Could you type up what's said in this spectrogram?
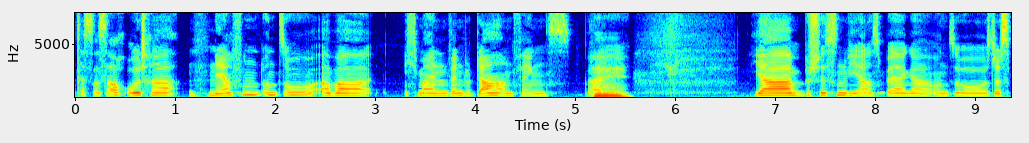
das ist auch ultra nervend und so, aber ich meine, wenn du da anfängst, bei, Hm. Ja, beschissen wie Asperger und so, das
